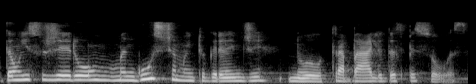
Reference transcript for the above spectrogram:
Então, isso gerou uma angústia muito grande no trabalho das pessoas.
